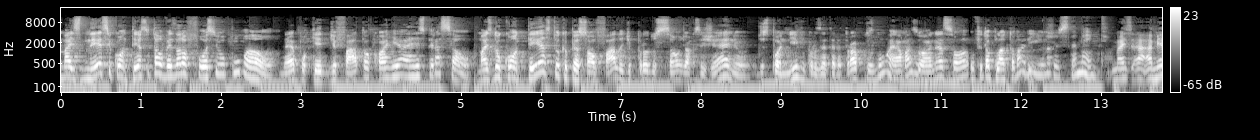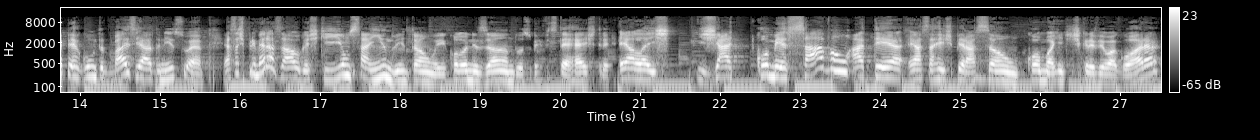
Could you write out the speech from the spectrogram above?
Mas nesse contexto, talvez ela fosse o pulmão, né? Porque de fato ocorre a respiração. Mas no contexto que o pessoal fala de produção de oxigênio disponível para os heterotrópicos, não é a Amazônia, é só o fitoplâncton marinho, né? Justamente. Mas a, a minha pergunta, baseado nisso, é: essas primeiras algas que iam saindo então e colonizando a superfície terrestre, elas já começavam a ter essa respiração como a gente descreveu agora,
